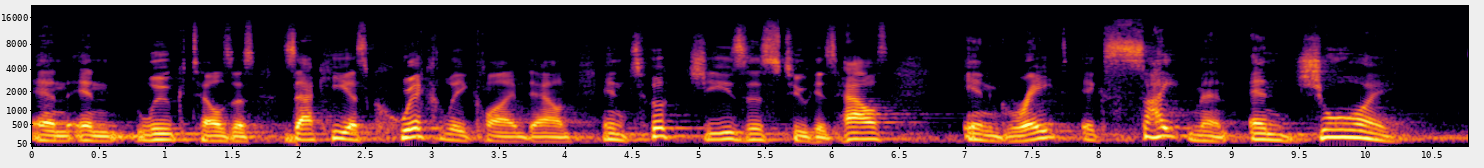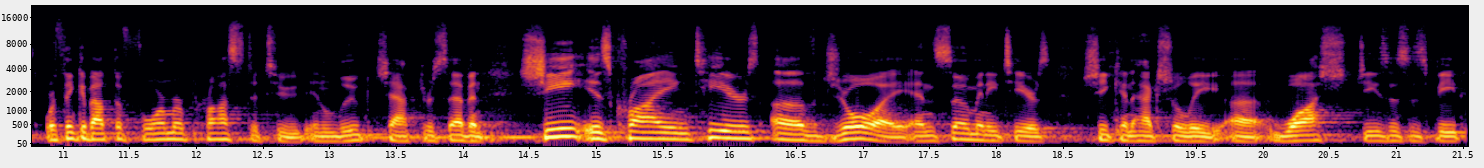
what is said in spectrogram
and, and Luke tells us Zacchaeus quickly climbed down and took Jesus to his house in great excitement and joy. Or think about the former prostitute in Luke chapter 7. She is crying tears of joy, and so many tears she can actually uh, wash Jesus' feet,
